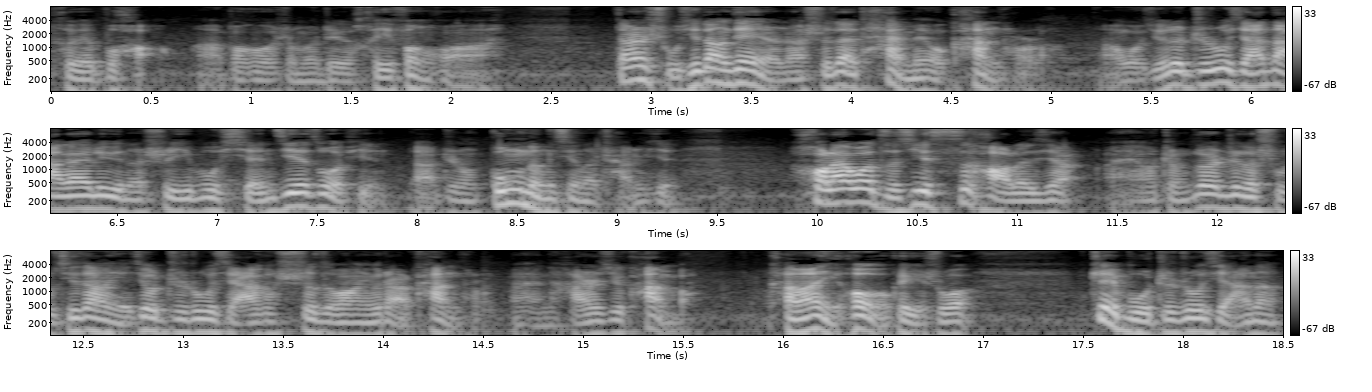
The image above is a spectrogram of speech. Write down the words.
特别不好啊，包括什么这个黑凤凰啊。但是暑期档电影呢，实在太没有看头了啊。我觉得蜘蛛侠大概率呢是一部衔接作品啊，这种功能性的产品。后来我仔细思考了一下，哎呀，整个这个暑期档也就蜘蛛侠和狮子王有点看头，哎，那还是去看吧。看完以后，我可以说，这部蜘蛛侠呢，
